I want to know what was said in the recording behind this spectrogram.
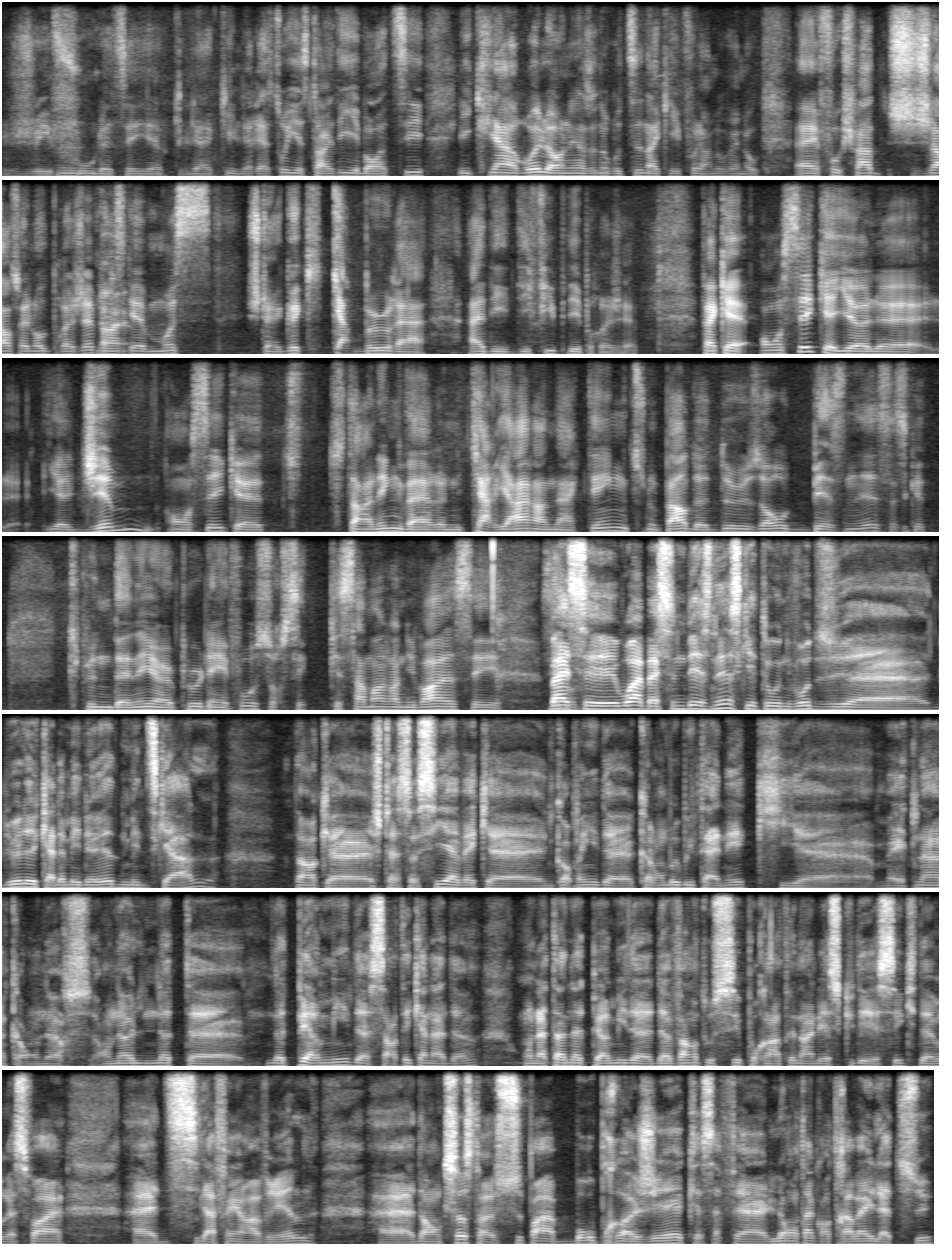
je, vais fou. Mm. Là, le, le, resto il est starté, il est bâti, les clients roulent, on est dans une routine, ok, il faut en ouvrir un autre. Il euh, faut que je, fasse, je lance un autre projet parce que moi, je suis un gars qui carbure à, des défis et des projets. Fait que on sait qu'il y, a le, il y a le gym, on sait que tu t'enlignes vers une carrière en acting, tu nous parles de deux autres business. Est-ce que tu peux nous donner un peu d'infos sur ce que ça mange en hiver? C'est, ben, c'est, ouais, ben, c'est une business qui est au niveau du, euh, de l'huile cannabinoïde médicale. Donc, euh, je suis associé avec euh, une compagnie de Colombie-Britannique qui, maintenant qu'on a, on a notre, notre permis de Santé Canada, on attend notre permis de, vente aussi pour rentrer dans les SQDC qui devrait se faire d'ici la fin avril. donc, ça, c'est un super beau projet que ça fait longtemps qu'on travaille là-dessus.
